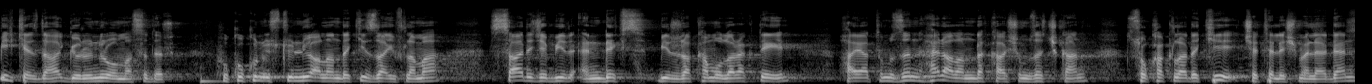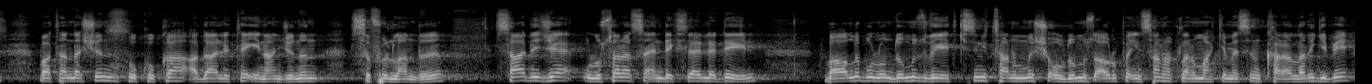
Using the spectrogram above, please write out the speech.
bir kez daha görünür olmasıdır. Hukukun üstünlüğü alandaki zayıflama sadece bir endeks, bir rakam olarak değil, hayatımızın her alanında karşımıza çıkan sokaklardaki çeteleşmelerden vatandaşın hukuka, adalete inancının sıfırlandığı, sadece uluslararası endekslerle değil, bağlı bulunduğumuz ve yetkisini tanınmış olduğumuz Avrupa İnsan Hakları Mahkemesi'nin kararları gibi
